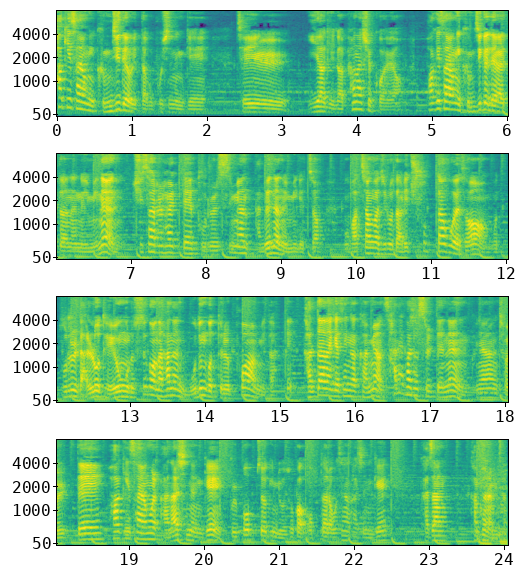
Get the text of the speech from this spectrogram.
화기 사용이 금지되어 있다고 보시는 게 제일 이해하기가 편하실 거예요. 화기 사용이 금지가 되어 있다는 의미는 취사를 할 때 불을 쓰면 안 된다는 의미겠죠. 뭐 마찬가지로 날이 춥다고 해서 뭐 불을 난로 대용으로 쓰거나 하는 모든 것들을 포함합니다. 네, 간단하게 생각하면 산에 가셨을 때는 그냥 절대 화기 사용을 안 하시는 게 불법적인 요소가 없다라고 생각하시는 게 가장 간편합니다.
